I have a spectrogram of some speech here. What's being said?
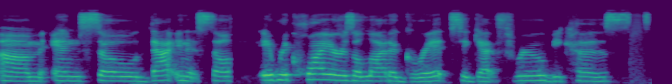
Um, and so that in itself it requires a lot of grit to get through because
